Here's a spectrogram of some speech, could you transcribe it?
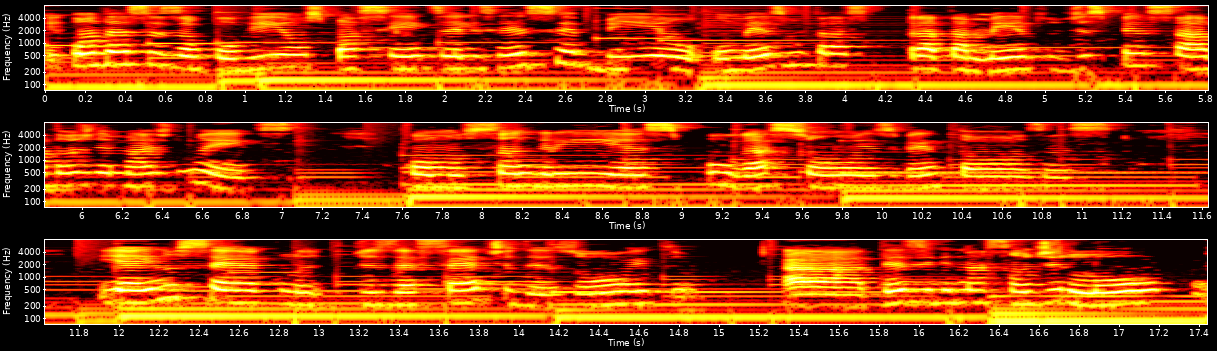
e quando essas ocorriam, os pacientes eles recebiam o mesmo tra tratamento dispensado aos demais doentes, como sangrias, purgações, ventosas. E aí no século 17 e 18, a designação de louco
